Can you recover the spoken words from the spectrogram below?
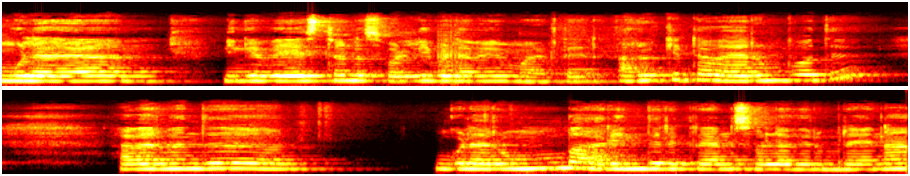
உங்களை நீங்கள் வேஸ்ட்டுன்னு சொல்லிவிடவே மாட்டார். அவர்கிட்ட வரும்போது அவர் வந்து உங்களை ரொம்ப அறிந்திருக்கிறேன்னு சொல்ல விரும்புகிறேன் ஏன்னா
